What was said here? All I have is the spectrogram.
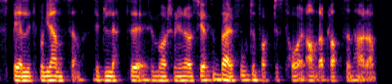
spelar lite på gränsen. Det blir lätt eh, humörsvingningar. Så jag tror Bergfoten faktiskt tar andra platsen här.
